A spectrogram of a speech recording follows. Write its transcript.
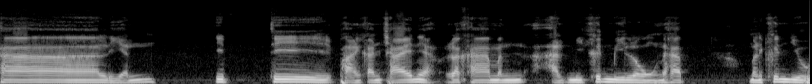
คาเหรียญที่ที่ผ่านการใช้เนี่ยราคามันอาจมีขึ้นมีลงนะครับ มันขึ้นอยู่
